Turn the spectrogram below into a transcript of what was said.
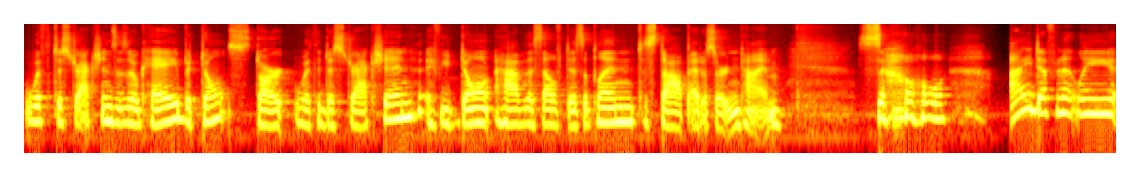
with distractions is okay, but don't start with a distraction if you don't have the self discipline to stop at a certain time. So, I definitely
